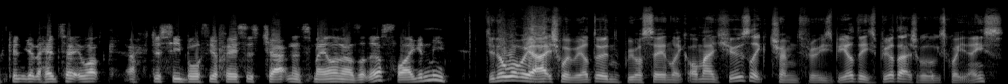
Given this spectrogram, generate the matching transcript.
I couldn't get the headset to work. I could just see both your faces chatting and smiling. I was like, they're slagging me. do you know what we actually were doing? We were saying like, oh man, Hugh's like trimmed through his beard. His beard actually looks quite nice.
